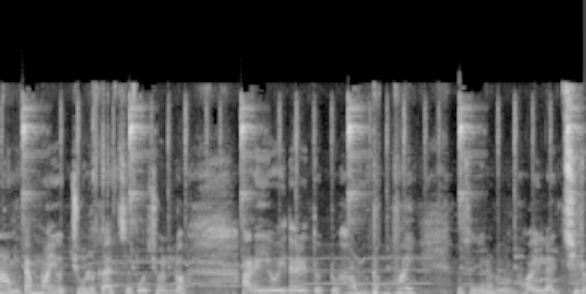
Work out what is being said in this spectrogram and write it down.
হামটাম নয় ও চুলকাচ্ছে প্রচণ্ড। আর এই ওয়েদারে তো একটু হামটাম হয় তো সেই জন্য একটু ভয় লাগছিল।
